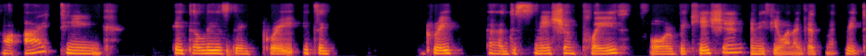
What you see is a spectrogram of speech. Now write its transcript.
So I think Italy is a great. It's a great uh, destination place for vacation and if you want to get married.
